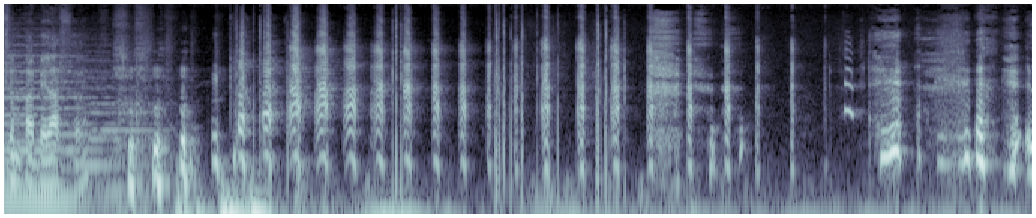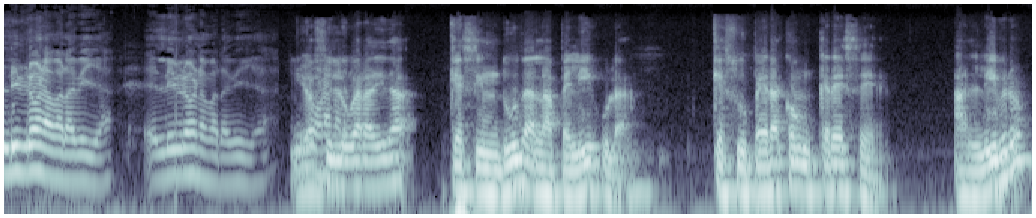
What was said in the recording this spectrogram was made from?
Hace un papelazo. ¿eh? El libro es una maravilla. El libro es una maravilla. Yo sin lugar a duda que sin duda la película que supera con crece al libro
